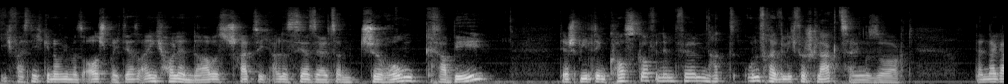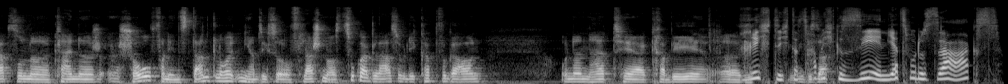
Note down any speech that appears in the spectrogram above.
ich weiß nicht genau, wie man es ausspricht, der ist eigentlich Holländer, aber es schreibt sich alles sehr seltsam. Jerome Crabbe, der spielt den Koskov in dem Film, hat unfreiwillig für Schlagzeilen gesorgt. Denn da gab es so eine kleine Show von den Stuntleuten, die haben sich so Flaschen aus Zuckerglas über die Köpfe gehauen. Und dann hat Herr Krabbe. Äh, Richtig, das habe ich gesehen. Jetzt, wo du sagst.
